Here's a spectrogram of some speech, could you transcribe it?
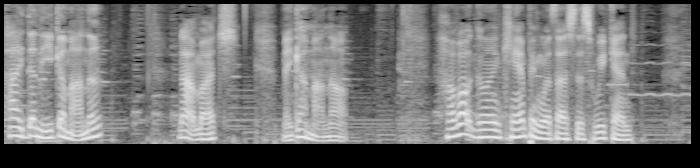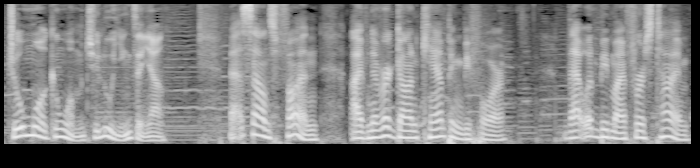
嗨，丹尼，干嘛呢？ Not much. 没干嘛呢。 How about going camping with us this weekend? 周末跟我们去露营怎样？ That sounds fun. I've never gone camping before. That would be my first time.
